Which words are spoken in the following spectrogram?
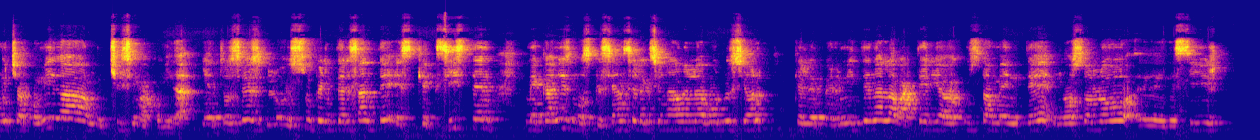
mucha comida, muchísima comida. Y entonces lo súper interesante es que existen mecanismos que se han seleccionado en la evolución que le permiten a la bacteria justamente no solo eh, decir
